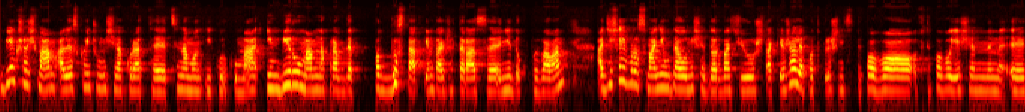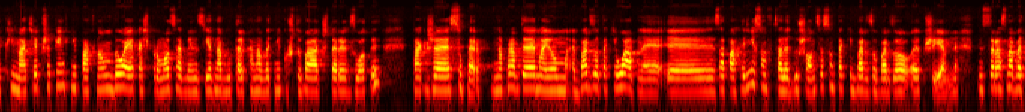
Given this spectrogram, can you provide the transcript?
większość mam, ale skończył mi się akurat e, cynamon i kurkuma. Imbiru mam naprawdę pod dostatkiem, także teraz e, nie dokupywałam. A dzisiaj w Rosmanie udało mi się dorwać już takie żele pod prysznic typowo, w typowo jesiennym e, klimacie. Przepięknie pachną. Była jakaś promocja, więc jedna butelka nawet nie kosztowała 4 zł. Także super. Naprawdę mają bardzo takie ładne e, zapachy. Nie są wcale duszące, są takie bardzo, bardzo przyjemne. Więc teraz nawet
